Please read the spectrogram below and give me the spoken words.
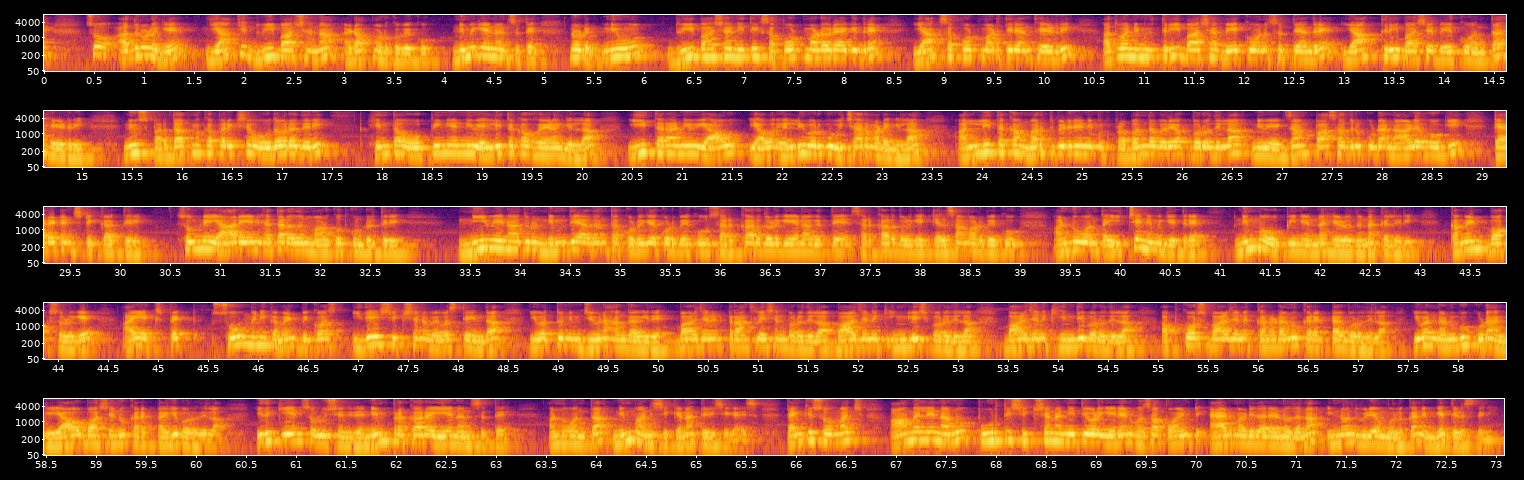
so ಅದರೊಳಗೆ ಯಾಕೆ ದ್ವಿಭಾಷಾನ ಅಡಾಪ್ಟ್ ಮಾಡ್ಕೋಬೇಕು? ನಿಮಗೇನು ಅನಿಸುತ್ತೆ? ನೋಡಿ, ನೀವು ದ್ವಿಭಾಷಾ ನೀತಿಗೆ ಸಪೋರ್ಟ್ ಮಾಡೋರೇ ಆಗಿದ್ರೆ ಯಾಕೆ ಸಪೋರ್ಟ್ ಮಾಡ್ತೀರಿ ಅಂತ ಹೇಳ್ರಿ. ಅಥವಾ ನಿಮಗೆ ತ್ರಿ ಭಾಷೆ ಬೇಕು ಅನಿಸುತ್ತೆ ಅಂದರೆ ಯಾಕೆ ತ್ರಿ ಭಾಷೆ ಬೇಕು ಅಂತ ಹೇಳ್ರಿ. ನೀವು ಸ್ಪರ್ಧಾತ್ಮಕ ಪರೀಕ್ಷೆ ಓದೋರದಿರಿ ಇಂಥ ಒಪಿನಿಯನ್ ನೀವು ಎಲ್ಲಿ ತನಕ ಹೇಳಂಗಿಲ್ಲ. ಈ ಥರ ನೀವು ಯಾವ ಯಾವ, ಎಲ್ಲಿವರೆಗೂ ವಿಚಾರ ಮಾಡಂಗಿಲ್ಲ. ಅಲ್ಲಿ ತನಕ ಮರ್ತು ಬಿಡ್ರಿ, ನಿಮಗೆ ಪ್ರಬಂಧ ಬರೆಯೋಕೆ ಬರೋದಿಲ್ಲ. ನೀವು ಎಕ್ಸಾಮ್ ಪಾಸ್ ಆದರೂ ಕೂಡ ನಾಳೆ ಹೋಗಿ ಕ್ಯಾರೆಟ್ ಆ್ಯಂಡ್ ಸ್ಟಿಕ್ ಆಗ್ತೀರಿ ಸುಮ್ಮನೆ ಯಾರು ಏನು ಹೇಳ್ತಾರೆ ಅದನ್ನು ಮಾಡ್ಕೋತ್ಕೊಂಡಿರ್ತೀರಿ. ನೀವೇನಾದರೂ ನಿಮ್ಮದೇ ಆದಂಥ ಕೊಡುಗೆ ಕೊಡಬೇಕು, ಸರ್ಕಾರದೊಳಗೆ ಏನಾಗುತ್ತೆ, ಸರ್ಕಾರದೊಳಗೆ ಕೆಲಸ ಮಾಡಬೇಕು ಅನ್ನುವಂಥ ಇಚ್ಛೆ ನಿಮಗಿದ್ರೆ ನಿಮ್ಮ ಒಪಿನಿಯನ್ನ ಹೇಳೋದನ್ನು ಕಲಿರಿ. ಕಮೆಂಟ್ ಬಾಕ್ಸ್ ಒಳಗೆ I expect so many comment because ಇದೇ ಶಿಕ್ಷಣ ವ್ಯವಸ್ಥೆಯಿಂದ ಇವತ್ತು ನಿಮ್ಮ ಜೀವನ ಹಂಗಾಗಿದೆ. ಭಾಳ ಜನಕ್ಕೆ ಟ್ರಾನ್ಸ್ಲೇಷನ್ ಬರೋದಿಲ್ಲ ಭಾಳ ಜನಕ್ಕೆ ಇಂಗ್ಲೀಷ್ ಬರೋದಿಲ್ಲ ಭಾಳ ಜನಕ್ಕೆ ಹಿಂದಿ ಬರೋದಿಲ್ಲ. ಅಫ್ಕೋರ್ಸ್ ಭಾಳ ಜನಕ್ಕೆ ಕನ್ನಡನೂ ಕರೆಕ್ಟಾಗಿ ಬರೋದಿಲ್ಲ. ಇವನ್ ನನಗೂ ಕೂಡ ಹಾಗೆ, ಯಾವ ಭಾಷೆನೂ ಕರೆಕ್ಟಾಗಿ ಬರೋದಿಲ್ಲ. ಇದಕ್ಕೆ ಏನು ಸೊಲ್ಯೂಷನ್ ಇದೆ? ನಿಮ್ಮ ಪ್ರಕಾರ ಏನು ಅನಿಸುತ್ತೆ? ಅನ್ನುವಂಥ ನಿಮ್ಮ ಅನಿಸಿಕೆನ ತಿಳಿಸಿ guys thank you so much ಆಮೇಲೆ ನಾನು ಪೂರ್ತಿ ಶಿಕ್ಷಣ ನೀತಿಯೊಳಗೆ ಏನೇನು ಹೊಸ ಪಾಯಿಂಟ್ ಆ್ಯಡ್ ಮಾಡಿದ್ದಾರೆ ಅನ್ನೋದನ್ನು ಇನ್ನೊಂದು ವಿಡಿಯೋ ಮೂಲಕ ನಿಮಗೆ ತಿಳಿಸ್ತೀನಿ.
